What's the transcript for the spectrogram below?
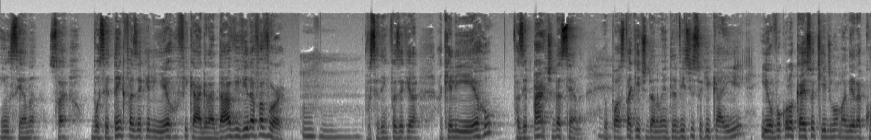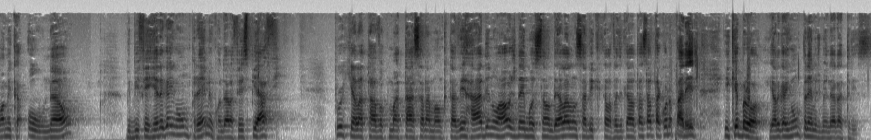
Em cena, só... você tem que fazer aquele erro ficar agradável e vir a favor. Você tem que fazer aquele, aquele erro fazer parte da cena. Eu posso estar aqui te dando uma entrevista, isso aqui cair, e eu vou colocar isso aqui de uma maneira cômica ou não. Bibi Ferreira ganhou um prêmio quando ela fez Piaf. Porque ela estava com uma taça na mão que estava errada e no auge da emoção dela, ela não sabia o que ela fazia com aquela taça, ela tacou na parede e quebrou. E ela ganhou um prêmio de melhor atriz.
